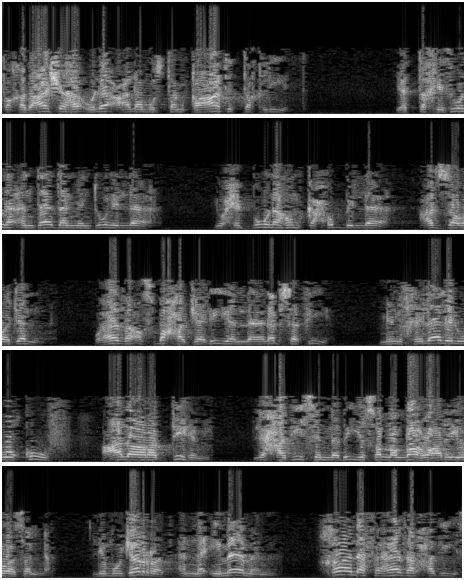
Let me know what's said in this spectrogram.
فقد عاش هؤلاء على مستنقعات التقليد. يتخذون أندادا من دون الله يحبونهم كحب الله عز وجل وهذا أصبح جليا لا لبس فيه. من خلال الوقوف على ردهم لحديث النبي صلى الله عليه وسلم لمجرد أن إماما خالف هذا الحديث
